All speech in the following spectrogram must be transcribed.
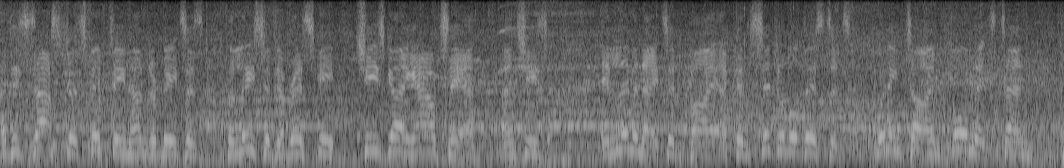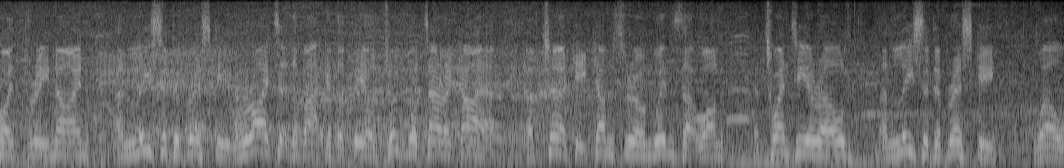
a disastrous 1500 metres for Lisa Dobriskey. She's going out here and she's eliminated by a considerable distance. Winning time 4 minutes 10.39 and Lisa Dobriskey right at the back of the field. Tugba Karakaya of Turkey comes through and wins that one. A 20-year-old and Lisa Dobriskey, well,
